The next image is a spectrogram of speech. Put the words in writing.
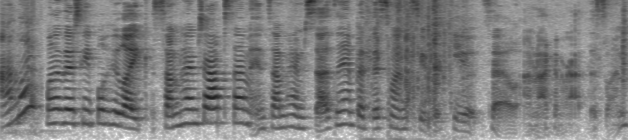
I'm like one of those people who like sometimes wraps them and sometimes doesn't, but this one's super cute, so I'm not gonna wrap this one.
